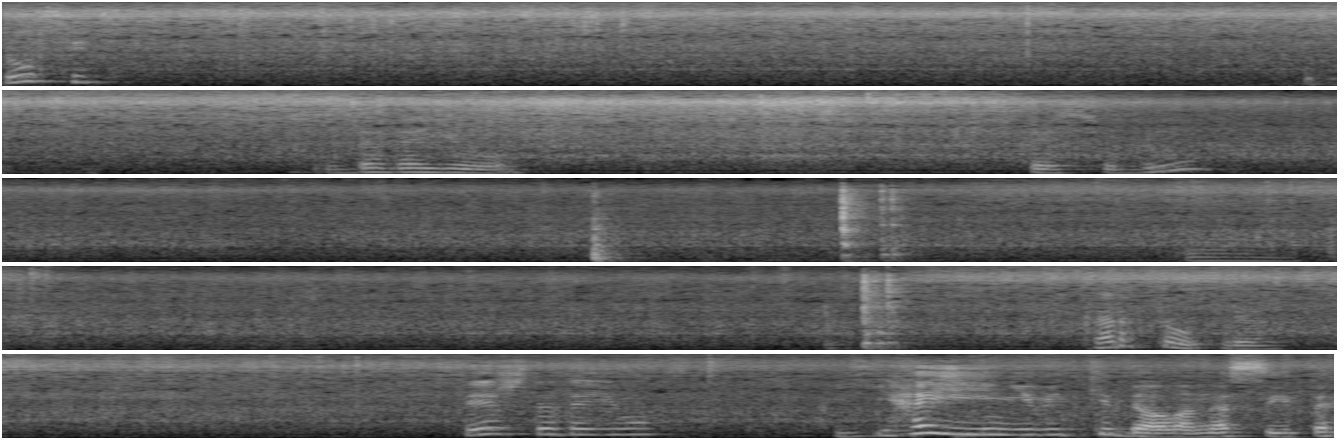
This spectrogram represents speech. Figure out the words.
досить. Додаю все сюди. Так. Картоплю теж додаю. Я її не відкидала на сито.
